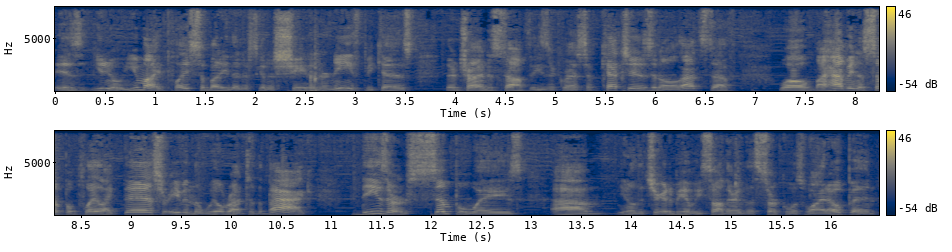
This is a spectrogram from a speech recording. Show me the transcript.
is, you know, you might play somebody that is going to shade underneath because they're trying to stop these aggressive catches and all that stuff. Well, by having a simple play like this, or even the wheel route to the back, these are simple ways um, you know, that you're going to be able. You saw there the circle was wide open,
